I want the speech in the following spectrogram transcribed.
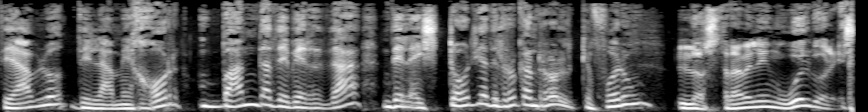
Te hablo de la mejor banda de verdad de la historia del rock and roll, que fueron Los Traveling Wilburys.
